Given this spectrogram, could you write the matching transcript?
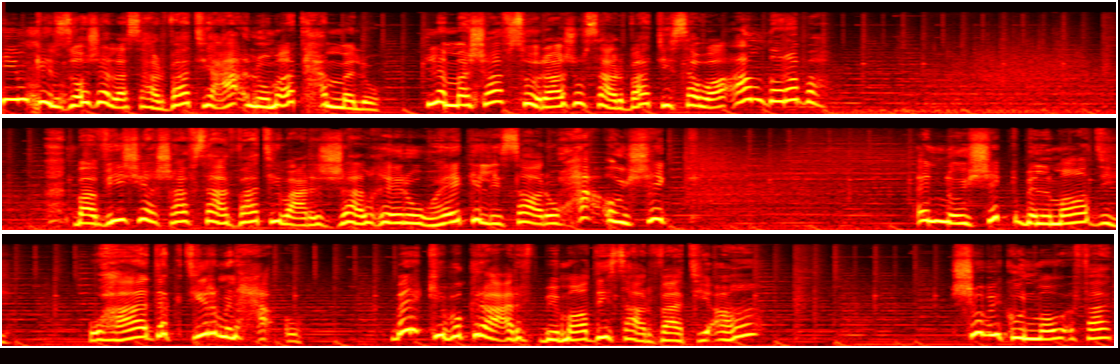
يمكن زوجها لسارفاتي عقله ما تحمله. لما شاف سوراج وسارفاتي سوا قام ضربها. بافيشيا شاف سارفاتي مع رجال غيره وهيك اللي صار وحقه يشك. إنه يشك بالماضي وهذا كتير من حقه. بركي بكرة عرف بماضي سارفاتي آه؟ شو بيكون موقفك؟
